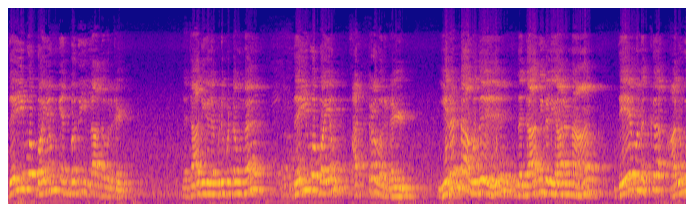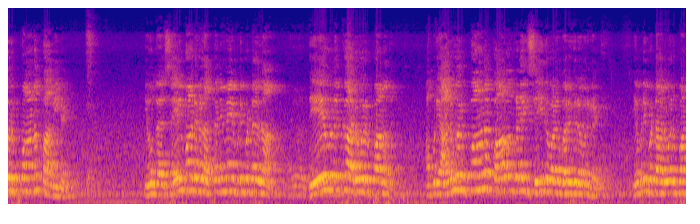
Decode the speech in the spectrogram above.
தெய்வ பயம் என்பது இல்லாதவர்கள். இந்த ஜாதிகள் எப்படிப்பட்டவங்க? தெய்வ பயம் அற்றவர்கள். இரண்டாவது இந்த ஜாதிகள் யாருன்னா தேவனுக்கு அருவருப்பான பாவிகள். இவங்க செயல்பாடுகள் அத்தனையுமே எப்படிப்பட்டதுதான் தேவனுக்கு அருவருப்பானது. அப்படி அருவருப்பான பாவங்களை செய்து வருகிறவர்கள். எப்படிப்பட்ட அருவருப்பான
